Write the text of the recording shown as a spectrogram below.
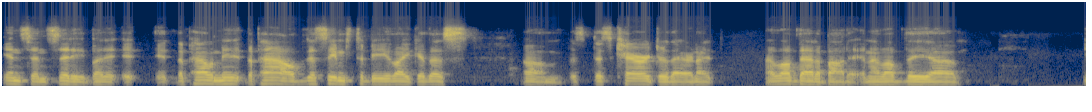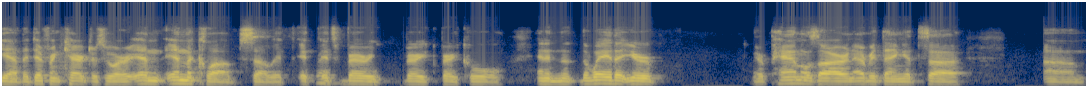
in Sin City. But it, it, it the pal the pal just seems to be like this um this this character there, and I I love that about it, and I love the uh, yeah the different characters who are in in the club. So it, it Right. it's very very very cool, and in the, the way that your your panels are and everything, it's uh um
